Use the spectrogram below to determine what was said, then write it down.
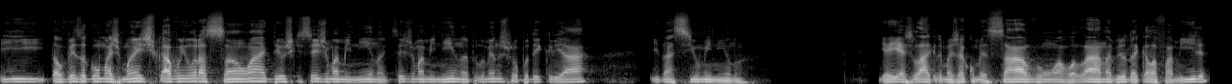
e talvez algumas mães ficavam em oração: ah, Deus, que seja uma menina, que seja uma menina, pelo menos para poder criar. E nascia um menino. E aí as lágrimas já começavam a rolar na vida daquela família,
